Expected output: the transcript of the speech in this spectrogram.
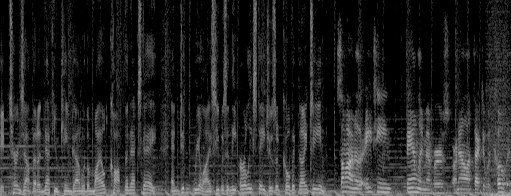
It turns out that a nephew came down with a mild cough the next day and didn't realize he was in the early stages of COVID 19. Somehow, another 18 family members are now infected with COVID.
